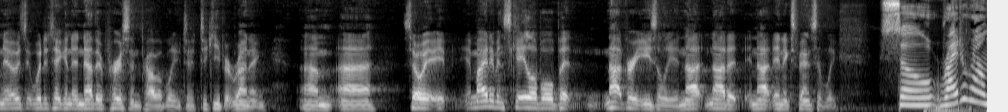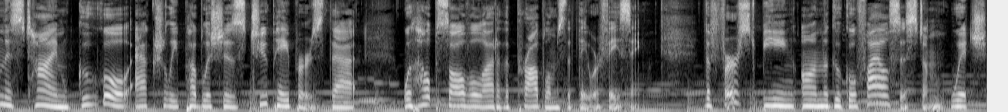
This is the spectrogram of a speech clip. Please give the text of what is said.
nodes, it would have taken another person probably to, to keep it running. Um, uh, so it, it might have been scalable, but not very easily and not, not, not inexpensively. So, right around this time, Google actually publishes two papers that will help solve a lot of the problems that they were facing. The first being on the Google file system, which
